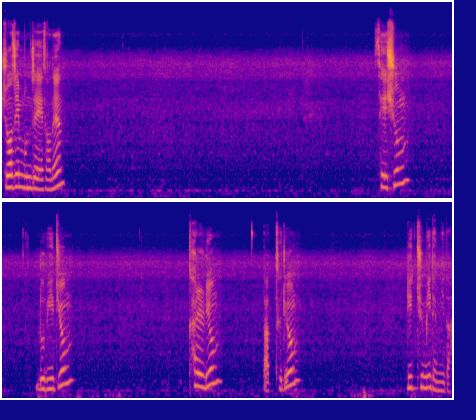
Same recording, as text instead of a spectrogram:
주어진 문제에서는 세슘, 루비듐, 칼륨, 나트륨, 리튬이 됩니다.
